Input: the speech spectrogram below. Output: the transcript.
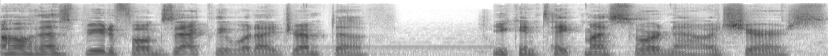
Oh, that's beautiful. Exactly what I dreamt of. You can take my sword now. It's yours.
